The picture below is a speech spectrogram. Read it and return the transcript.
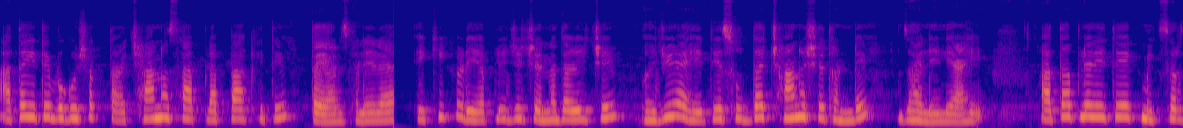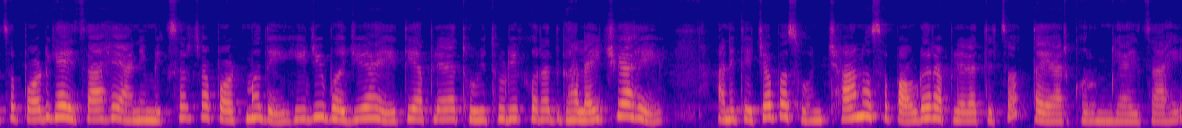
आता इथे बघू शकता छान असा आपला पाक इथे तयार झालेला आहे. एकीकडे आपले जे चनाडाळीचे भजी आहे ते सुद्धा छान असे थंडे झालेले आहे. आता आपल्याला इथे एक मिक्सरचं पॉट घ्यायचं आहे आणि मिक्सरच्या पॉटमध्ये ही जी भजी आहे ती आपल्याला थोडी थोडी करत घालायची आहे आणि त्याच्यापासून छान असं पावडर आपल्याला त्याचं तयार करून घ्यायचं आहे.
